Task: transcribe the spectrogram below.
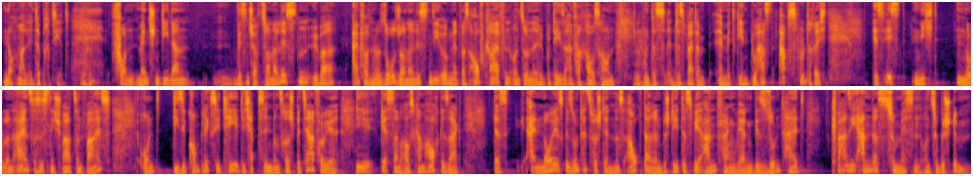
nochmal interpretiert. Mhm. Von Menschen, die dann Wissenschaftsjournalisten über einfach nur so Journalisten, die irgendetwas aufgreifen und so eine Hypothese einfach raushauen mhm. und das, das weiter äh, mitgehen. Du hast absolut recht. Es ist nicht 0 und 1, das ist nicht schwarz und weiß. Und diese Komplexität, ich habe es in unserer Spezialfolge, die gestern rauskam, auch gesagt, dass ein neues Gesundheitsverständnis auch darin besteht, dass wir anfangen werden, Gesundheit quasi anders zu messen und zu bestimmen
